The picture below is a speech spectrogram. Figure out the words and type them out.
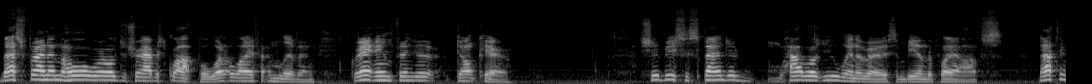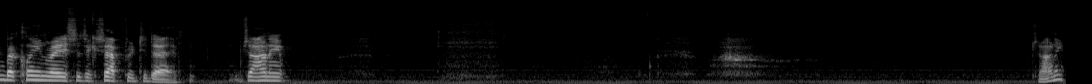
Best friend in the whole world to Travis Kvapil. What a life I'm living. Grant Enfinger, don't care. Should be suspended. How about you win a race and be in the playoffs? Nothing but clean races except for today. Johnny. Johnny?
